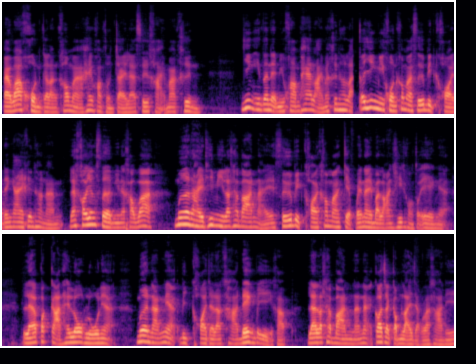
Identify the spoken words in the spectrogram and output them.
แปลว่าคนกำลังเข้ามาให้ความสนใจและซื้อขายมากขึ้น ยิ่งอินเทอร์เน็ตมีความแพร่หลายมากขึ้นเท่าไหร่ ก็ยิ่งมีคนเข้ามาซื้อบิตคอยได้ง่ายขึ้นเท่านั้น และเขายังเสริมอีกนะครับว่า เมื่อไรที่มีรัฐบาลไหนซื้อบิตคอยเข้ามาเก็บไว้ในบาลานซ์ชีตของตัวเองเนี่ยแล้วประกาศให้โลกรู้เนี่ยเมื่อนั้นเนี่ยบิตคอยจะราคาเด้งไปอีกครับ และรัฐบาลนั้นน่ะก็จะกำไรจากราคานี้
